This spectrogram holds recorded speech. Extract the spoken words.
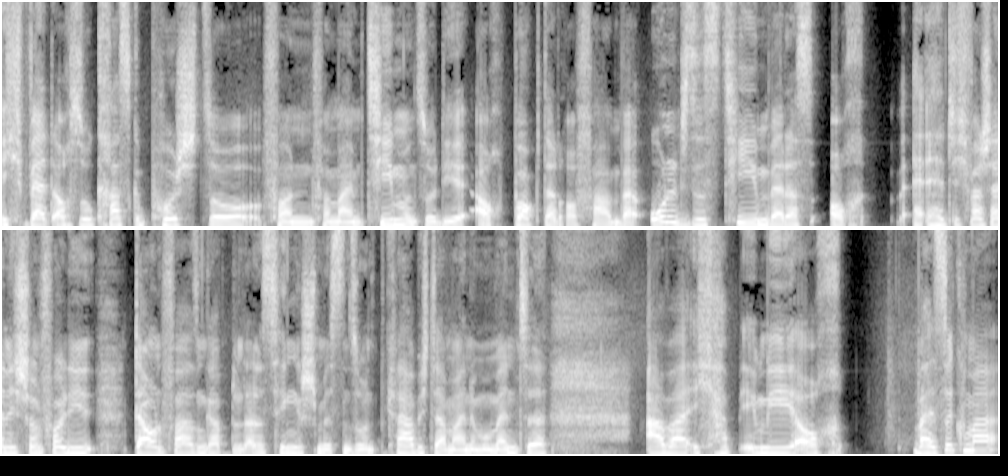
ich werde auch so krass gepusht so von, von meinem Team und so, die auch Bock darauf haben. Weil ohne dieses Team wäre das auch, hätte ich wahrscheinlich schon voll die Downphasen gehabt und alles hingeschmissen. So, und klar habe ich da meine Momente. Aber ich habe irgendwie auch, weißt du, guck mal,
